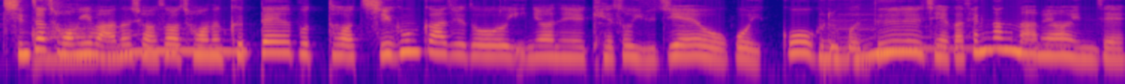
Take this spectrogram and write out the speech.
진짜 정이 아. 많으셔서 저는 그때부터 지금까지도 인연을 계속 유지해 오고 있고 그리고 음. 늘 제가 생각나면 이제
